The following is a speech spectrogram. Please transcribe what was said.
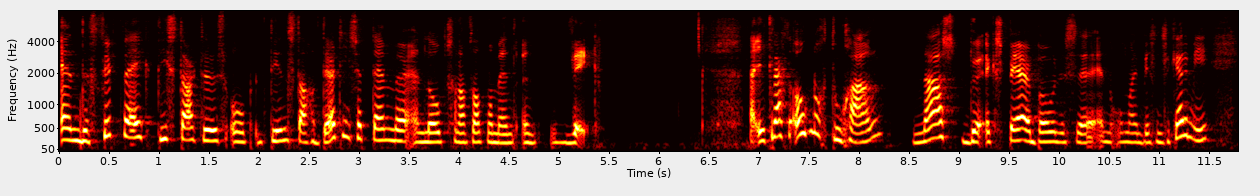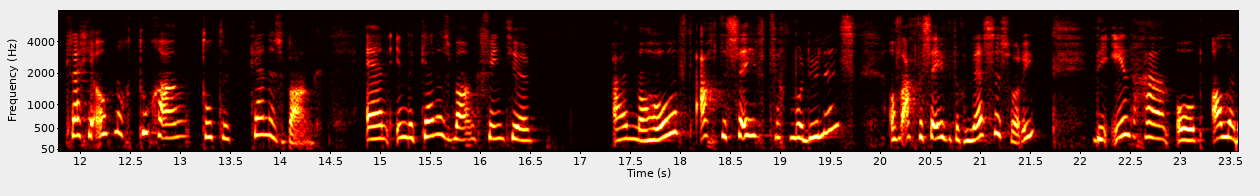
En de VIP-week die start dus op dinsdag 13 september en loopt vanaf dat moment een week. Nou, je krijgt ook nog toegang naast de expertbonussen en de Online Business Academy, krijg je ook nog toegang tot de kennisbank. En in de kennisbank vind je uit mijn hoofd 78 modules, of 78 lessen, sorry, die ingaan op alle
